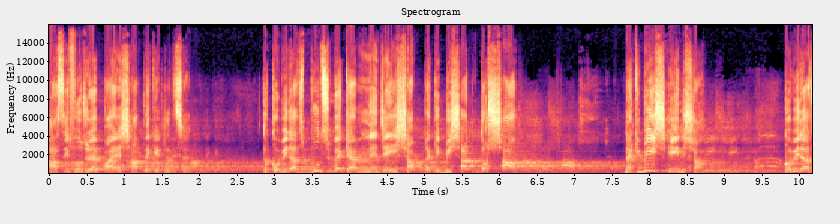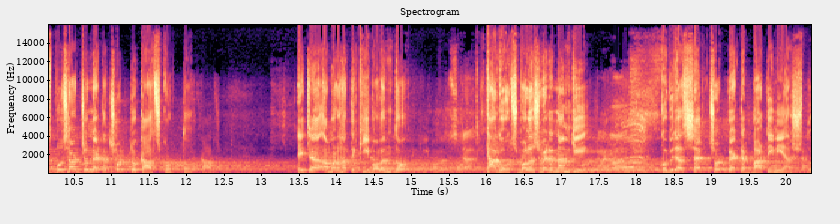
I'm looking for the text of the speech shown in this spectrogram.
আসিফ হুজুরের পায়ে সাপে কেটেছে। তো কবিরাজ বুঝবে কেমনে যে এই সাপটা কি বিষাক্ত সাপ? নাকি বিষহীন সাপ? কবিরাজ বোঝার জন্য একটা ছোট্ট কাজ করত। এটা আমার হাতে কি বলেন তো? কাগজ বলেন সবাই এটার নাম কি? কবিরাজ সাহেব ছোট্ট একটা বাটি নিয়ে আসতো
